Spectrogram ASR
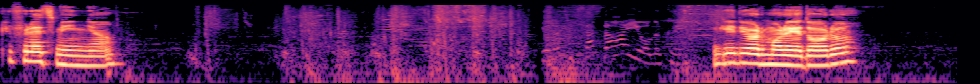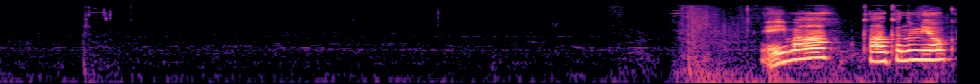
küfür etmeyin ya. Geliyorum oraya doğru. Eyvah, kalkanım yok.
